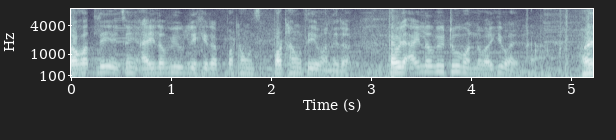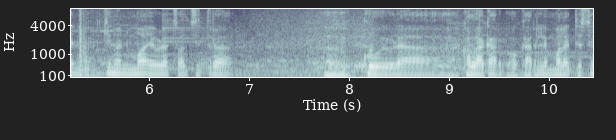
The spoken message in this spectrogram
रगतले चाहिँ आई लभ यु लेखेर पठाउ पठाउँथे भनेर। तपाईँले आई लभ यु टू भन्नुभयो कि भएन? होइन किनभने म एउटा चलचित्र को एउटा कलाकार भएको कारणले मलाई त्यस्तो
